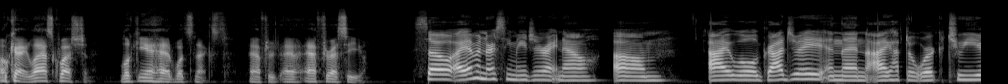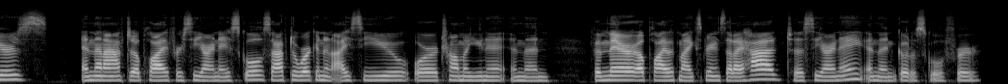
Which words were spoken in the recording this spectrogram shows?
okay, last question. Looking ahead, what's next after after SEU? So I am a nursing major right now. Um, I will graduate and then I have to work two years and then I have to apply for CRNA school. So I have to work in an ICU or a trauma unit and then from there apply with my experience that I had to CRNA and then go to school for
